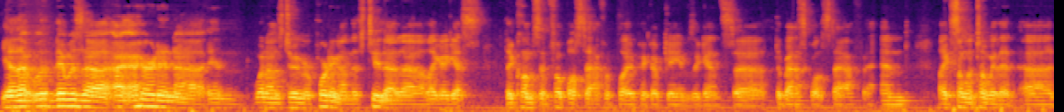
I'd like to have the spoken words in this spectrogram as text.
Yeah, that was, there was a. I heard in uh, in when I was doing reporting on this too that uh, like I guess the Clemson football staff would play pickup games against uh, the basketball staff, and like someone told me that uh,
